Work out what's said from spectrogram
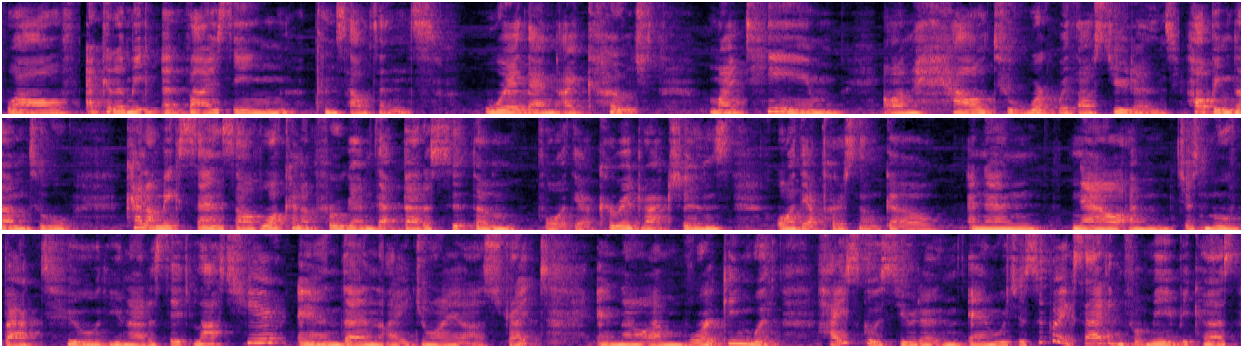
12 academic advising consultants, where then I coached my team on how to work with our students, helping them to kind of make sense of what kind of program that better suit them for their career directions or their personal goal. And then now I'm just moved back to the United States last year. And then I joined uh, Stride. And now I'm working with high school students, and which is super exciting for me because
